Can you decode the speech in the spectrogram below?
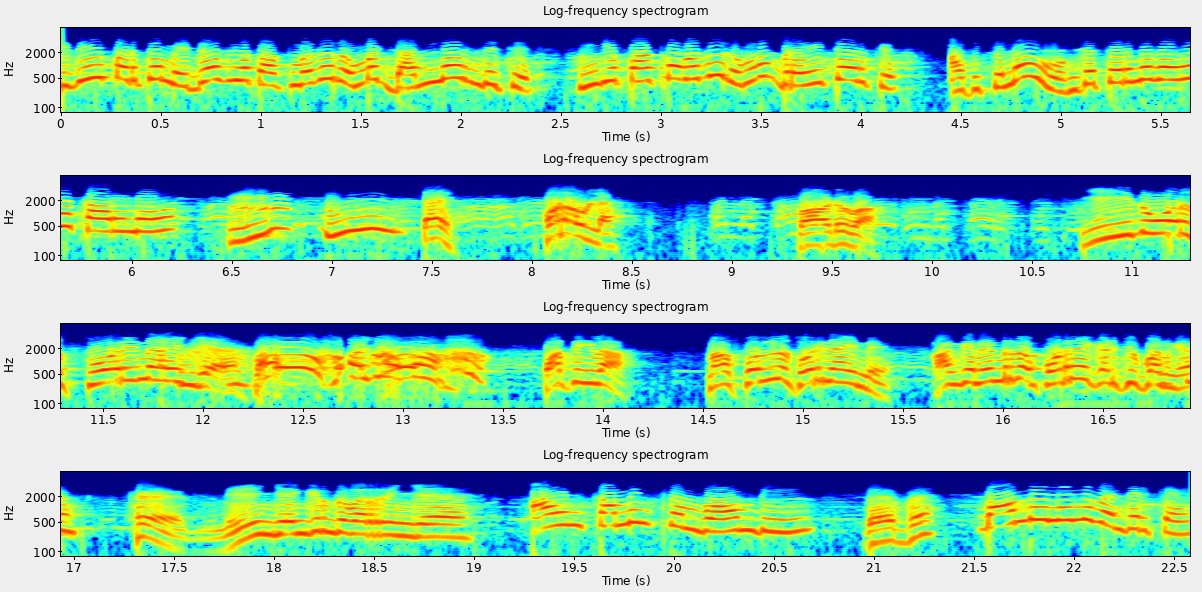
இதே படத்தை மெட்ராஸ்ல பாக்கும்போது ரொம்ப டல்லா இருந்துச்சு. இங்க பாக்கும்போது ரொம்ப பிரைட்டா இருக்கு. அதுக்கெல்லாம் உங்க திறமை தாங்க காரணம். போட உள்ள. பாடுவா இது ஒரு சொரி நாய்ங்க. பாத்தீங்களா? நான் சொல்ல சொரி நாயின்னு. அங்க நின்றுதான் புடவைய கடிச்சுப்பானுங்க ஹே, நீங்க எங்க இருந்து வர்றீங்க I am coming from Bombay பாம்பேல இருந்து வந்திருக்கேன்.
